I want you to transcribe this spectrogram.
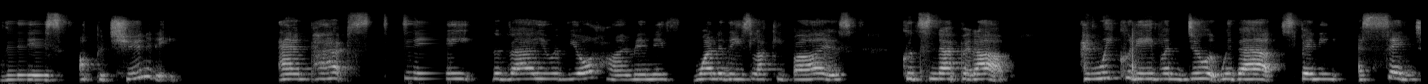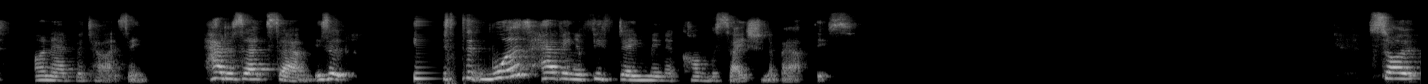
this opportunity and perhaps see the value of your home? And if one of these lucky buyers could snap it up, and we could even do it without spending a cent on advertising. How does that sound? Is it is it worth having a 15 minute conversation about this? So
